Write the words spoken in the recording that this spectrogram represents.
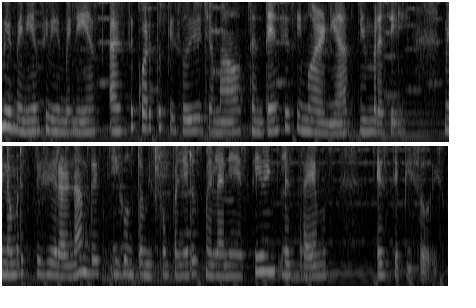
bienvenidos y bienvenidas a este cuarto episodio llamado Tendencias y Modernidad en Brasil. Mi nombre es Priscila Hernández y junto a mis compañeros Melanie y Steven les traemos este episodio.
